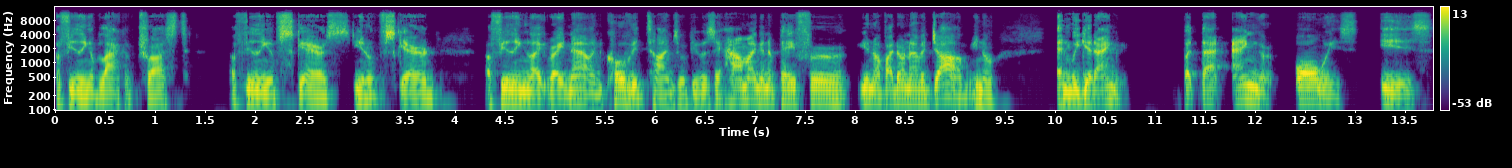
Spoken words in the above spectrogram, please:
a feeling of lack of trust, a feeling of scarce, you know, scared, a feeling like right now in COVID times where people say, How am I going to pay for, you know, if I don't have a job, you know, and we get angry. But that anger always is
